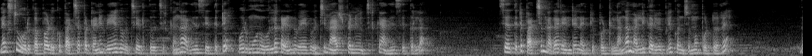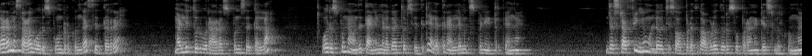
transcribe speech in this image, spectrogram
நெக்ஸ்ட்டு ஒரு கப் அளவுக்கு பச்சை பட்டாணி வேக வச்சு எடுத்து வச்சுருக்கேங்க. அதையும் சேர்த்துட்டு ஒரு மூணு உருளைக்கிழங்கு வேக வச்சு மேஷ் பண்ணி வச்சுருக்கேன். அதையும் சேர்த்துடலாம். சேர்த்துட்டு பச்சை மிளகாய் ரெண்டு நறுக்கி போட்டுடலாங்க. மல்லி கருவேப்பிலையும் கொஞ்சமாக போட்டுடுறேன். கரம் மசாலா ஒரு ஸ்பூன் இருக்குங்க சேர்த்துட்றேன். மல்லித்தூள் ஒரு அரை ஸ்பூன் சேர்த்துடலாம். ஒரு ஸ்பூன் நான் வந்து தனி மிளகாய்த்தூள் சேர்த்துட்டு எல்லாத்தையும் நல்லா மிக்ஸ் பண்ணிகிட்டு இருக்கேங்க. இந்த ஸ்டஃபிங்கும் உள்ளே வச்சு சாப்பிட்றதுக்கு அவ்வளோ தூரம் சூப்பரான டேஸ்ட்டில் இருக்குங்க.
